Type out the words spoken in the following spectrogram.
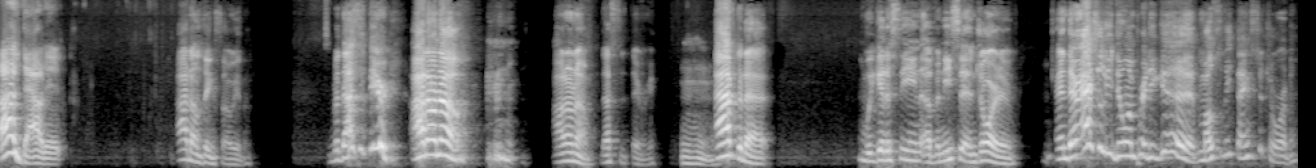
I doubt it. I don't think so either. But that's the theory. I don't know. I don't know. That's the theory. Mm-hmm. After that, we get a scene of Aneesa and Jordan, and they're actually doing pretty good, mostly thanks to Jordan.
